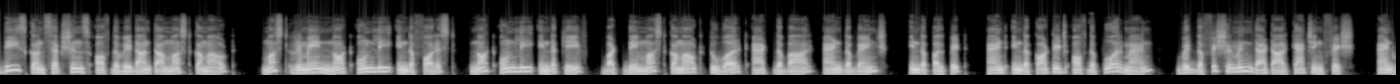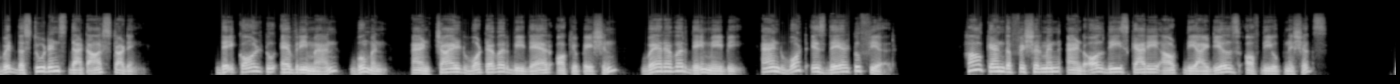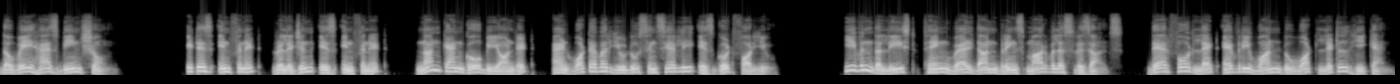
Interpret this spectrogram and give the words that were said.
These conceptions of the Vedanta must come out, must remain not only in the forest, not only in the cave, but they must come out to work at the bar and the bench, in the pulpit, and in the cottage of the poor man, with the fishermen that are catching fish, and with the students that are studying. They call to every man, woman, and child whatever be their occupation, wherever they may be, and what is there to fear? How can the fishermen and all these carry out the ideals of the Upanishads? The way has been shown. It is infinite, religion is infinite, none can go beyond it, and whatever you do sincerely is good for you. Even the least thing well done brings marvelous results. Therefore let every one do what little he can.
